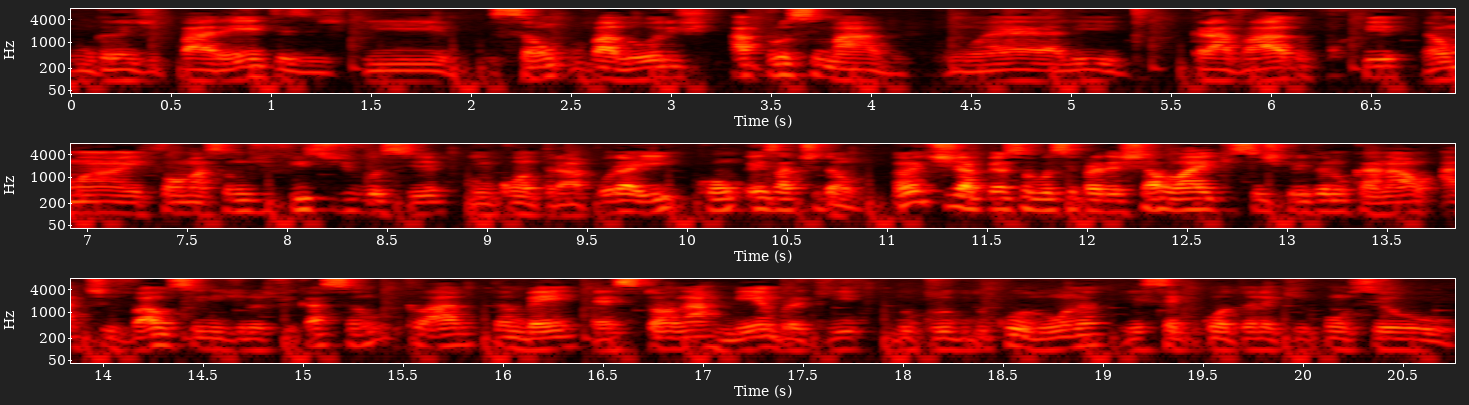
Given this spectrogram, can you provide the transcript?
um grande parênteses, que são valores aproximados não é ali cravado, porque é uma informação difícil de você encontrar por aí com exatidão. Antes, já peço a você para deixar o like, se inscrever no canal, ativar o sininho de notificação e, claro, também é se tornar membro aqui do Clube do Coluna e sempre contando aqui com o seu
